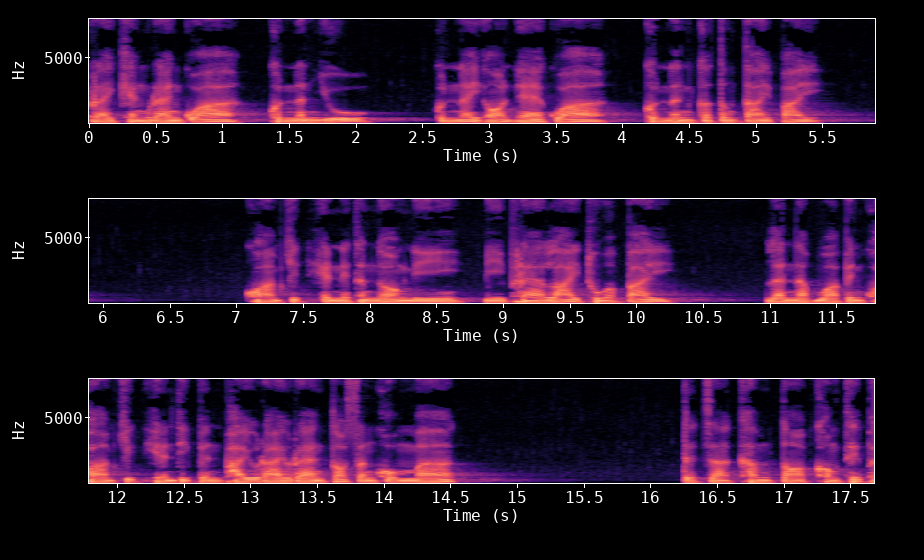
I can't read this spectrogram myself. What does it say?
ใครแข็งแรงกว่า คนนั้นอยู่ คนไหนอ่อนแอกว่า คนนั้นก็ต้องตายไป ความคิดเห็นในทำนองนี้มีแพร่หลายทั่วไป และนับว่าเป็นความคิดเห็นที่เป็นภัยร้ายแรงต่อสังคมมาก แต่จากคำตอบของเทพ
